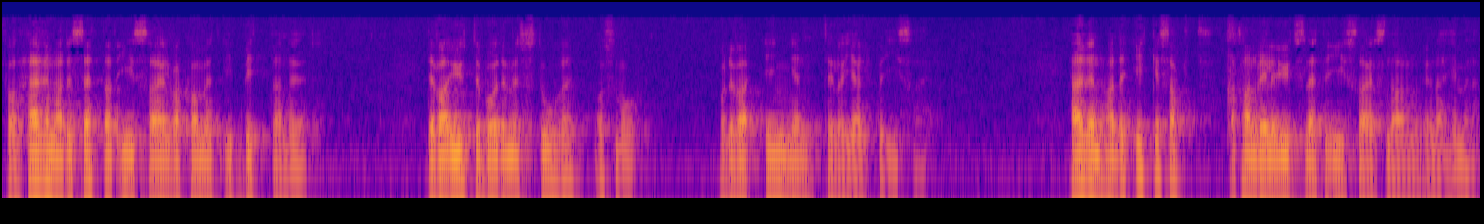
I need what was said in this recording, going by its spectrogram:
For Herren hadde sett at Israel var kommet i bitter nød. Det var ute både med store og små og det var ingen til å hjelpe Israel. Herren hadde ikke sagt at han ville utslette Israels navn under himmelen.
